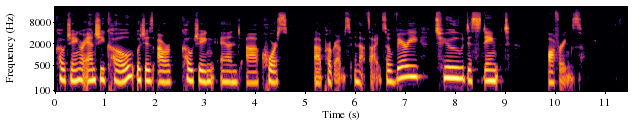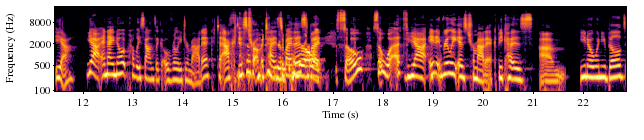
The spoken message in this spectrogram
coaching or and she co which is our coaching and uh, course uh, programs in that side. So very two distinct offerings. Yeah yeah, and I know it probably sounds like overly dramatic to act as traumatized by this, but like, so so what? Yeah, it, it really is traumatic because um, you know, when you build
